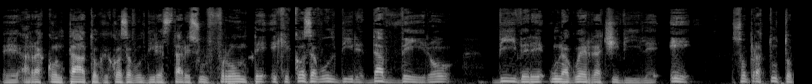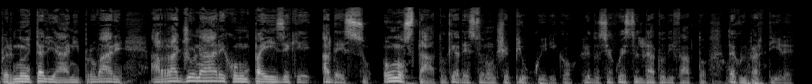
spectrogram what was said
eh, ha raccontato che cosa vuol dire stare sul fronte e che cosa vuol dire davvero vivere una guerra civile e soprattutto per noi italiani provare a ragionare con un paese che adesso, uno Stato che adesso non c'è più, Quirico. Credo sia questo il dato di fatto da cui partire.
